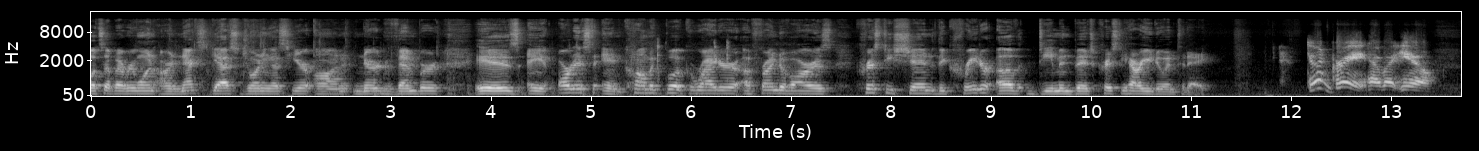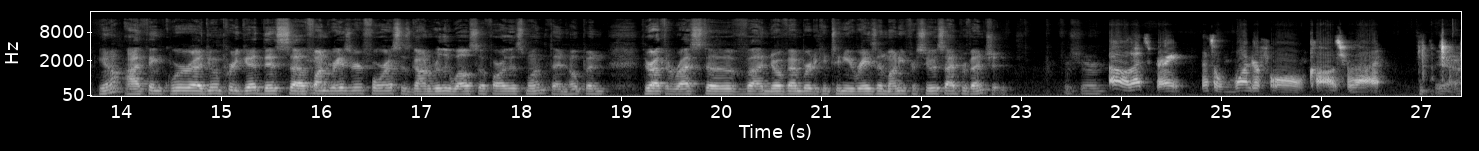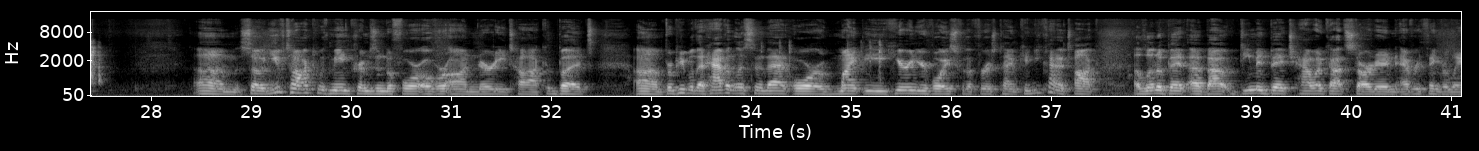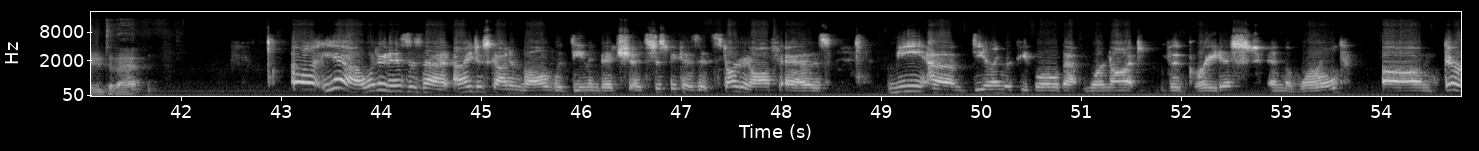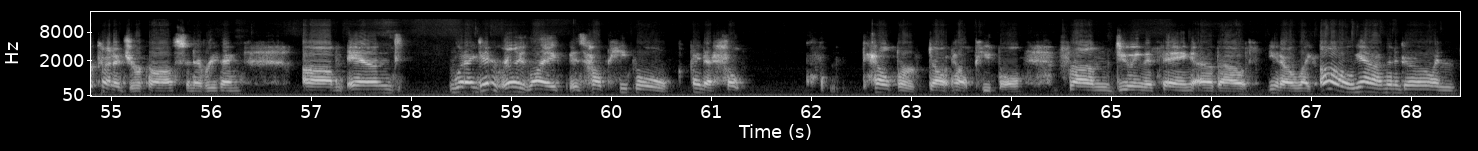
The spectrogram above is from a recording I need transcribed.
What's up, everyone? Our next guest joining us here on Nerdvember is a artist and comic book writer, a friend of ours, Christie Shinn, the creator of Demon Bitch. Christie, how are you doing today? Doing great. How about you? You know, I think we're uh, doing pretty good. This uh, fundraiser for us has gone really well so far this month, and hoping throughout the rest of uh, November to continue raising money for suicide prevention. for sure. Oh, that's great. That's a wonderful cause for that. Yeah. Um, so you've talked with me and Crimson before over on Nerdy Talk, but um, for people that haven't listened to that or might be hearing your voice for the first time, can you kind of talk a little bit about Demon Bitch, how it got started, and everything related to that? Uh, yeah, what it is is that I just got involved with Demon Bitch. It's just because it started off as me um, dealing with people that were not the greatest in the world. Um, they were kind of jerk offs and everything. Um, and what I didn't really like is how people kind of help help or don't help people from doing the thing about you know like oh yeah i'm to go and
